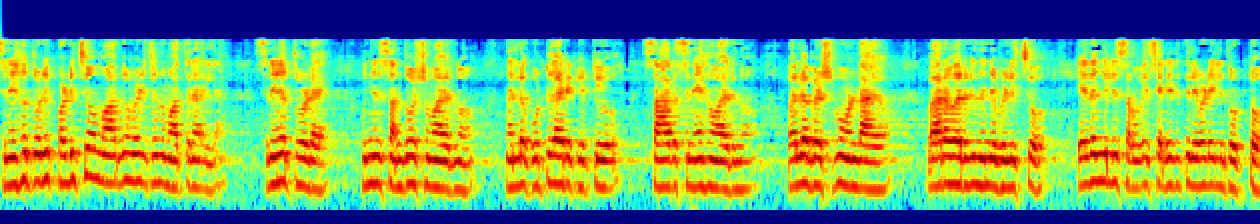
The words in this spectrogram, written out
സ്നേഹത്തോടെ പഠിച്ചോ മാർഗം മേടിച്ചെന്ന് മാത്രമല്ല സ്നേഹത്തോടെ കുഞ്ഞിന് സന്തോഷമായിരുന്നോ? നല്ല കൂട്ടുകാരെ കിട്ടിയോ? സാറ് സ്നേഹമായിരുന്നോ? വല്ല വിഷമം ഉണ്ടായോ? വേറെ വരും നിന്നെ വിളിച്ചോ? ഏതെങ്കിലും ശരീരത്തിൽ എവിടെയെങ്കിലും തൊട്ടോ?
